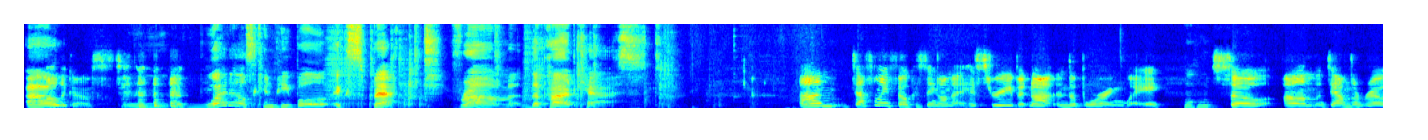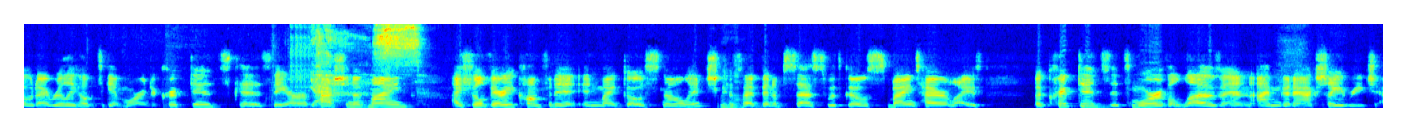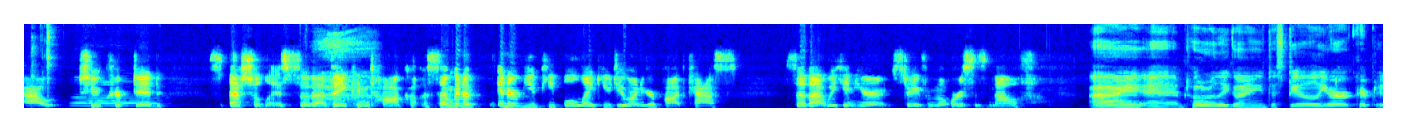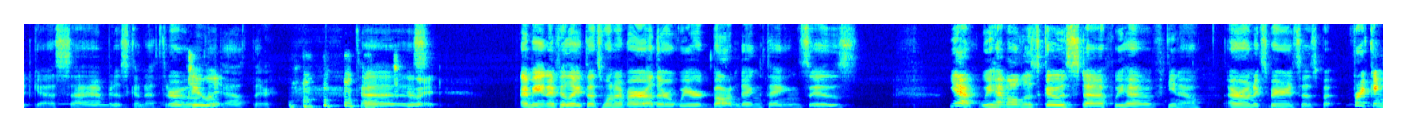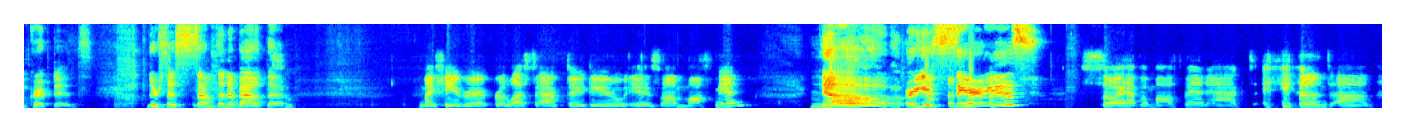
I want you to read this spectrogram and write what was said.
All Uh, the ghosts. what else can people expect from the podcast? Um, definitely focusing on that history, but not in the boring way. So, um, down the road, I really hope to get more into cryptids because they are a passion of mine. I feel very confident in my ghost knowledge because I've been obsessed with ghosts my entire life. But cryptids, it's more of a love, and I'm going to actually reach out to cryptid specialists so that they can talk. So, I'm going to interview people like you do on your podcast so that we can hear it straight from the horse's mouth. I am totally going to steal your cryptid guess. I'm just gonna throw Do it, it. out there. Do it. I mean, I feel like that's one of our other weird bonding things is yeah, we have all this ghost stuff, we have, you know, our own experiences, but freaking cryptids. There's just something about them. My favorite burlesque act I do is um, Mothman. No! Are you serious? So I have a Mothman act, and um,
